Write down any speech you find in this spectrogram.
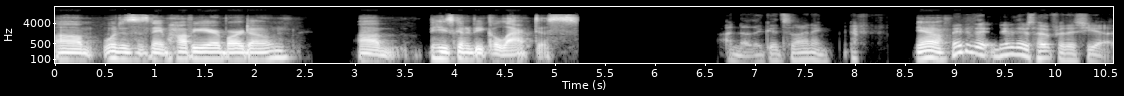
um, what is his name, Javier Bardem. Um, he's going to be Galactus. Another good signing. Yeah, Maybe there, maybe there's hope for this yet.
